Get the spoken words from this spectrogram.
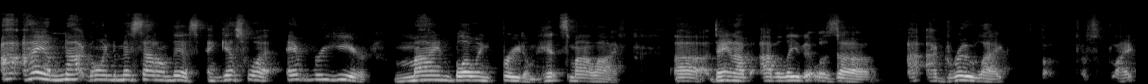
I, I am not going to miss out on this. And guess what? Every year, mind blowing freedom hits my life. Uh, Dan, I, I, believe it was, uh, I, I, grew like, like,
